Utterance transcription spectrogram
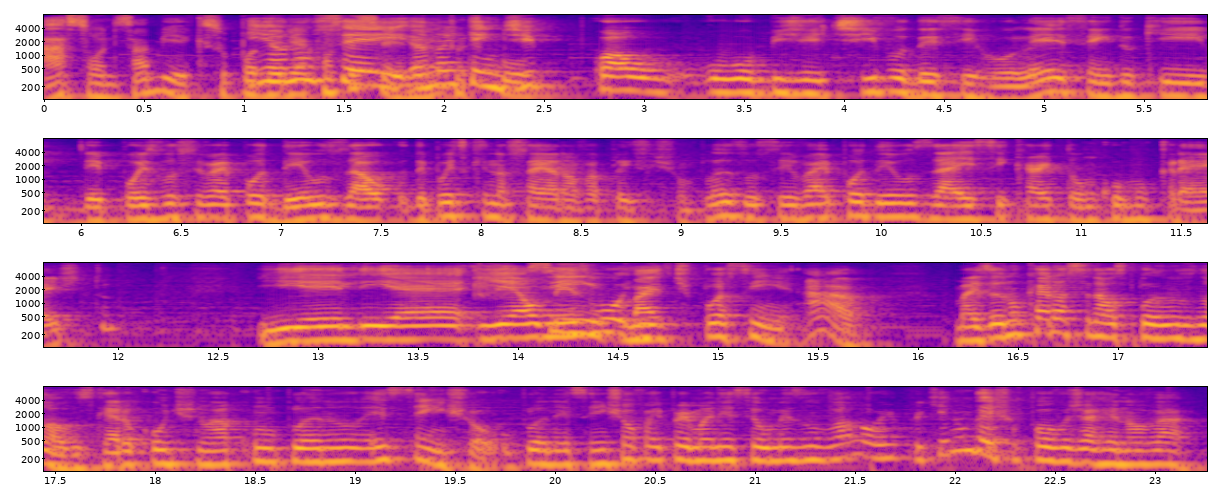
A, Sony sabia que isso E poderia eu não acontecer. sei, eu né? não Então, entendi tipo, qual o objetivo desse rolê, sendo que depois você vai poder usar, o- depois que não sair a nova PlayStation Plus, você vai poder usar esse cartão como crédito. E ele é, e é o Sim, mesmo, mas- e, tipo assim, ah, mas eu não quero assinar os planos novos, quero continuar com o plano Essential. O plano Essential vai permanecer o mesmo valor, por que não deixa o povo já renovar?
